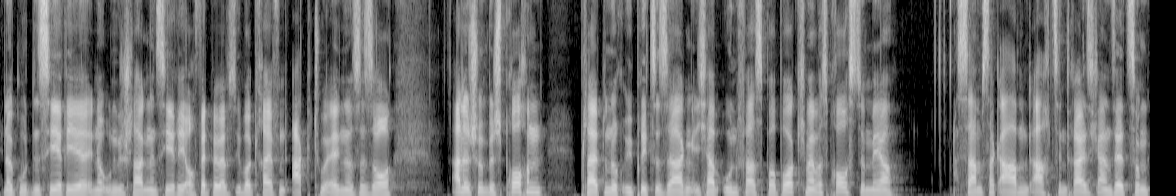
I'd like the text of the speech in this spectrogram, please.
in einer guten Serie, in einer ungeschlagenen Serie, auch wettbewerbsübergreifend aktuell in der Saison. Alles schon besprochen. Bleibt nur noch übrig zu sagen, ich habe unfassbar Bock. Ich meine, was brauchst du mehr? Samstagabend 18.30 Ansetzung.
